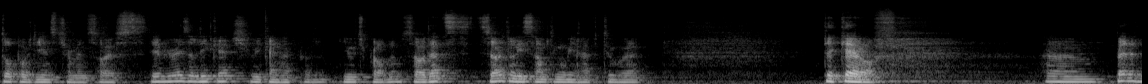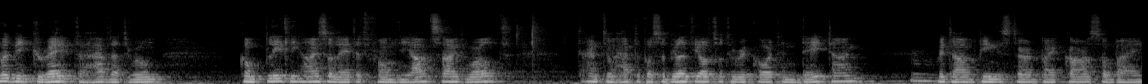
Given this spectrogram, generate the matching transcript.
top of the instrument so if, if there is a leakage we can have a huge problem so that's certainly something we have to uh, take care of um, but it would be great to have that room completely isolated from the outside world and to have the possibility also to record in daytime Mm. without being disturbed by cars or by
